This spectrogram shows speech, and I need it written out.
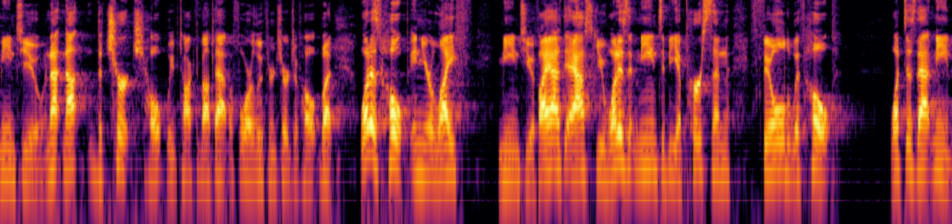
mean to you? Not, not the church hope, we've talked about that before, Lutheran Church of Hope, but what does hope in your life mean to you? If I had to ask you, what does it mean to be a person filled with hope? What does that mean?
